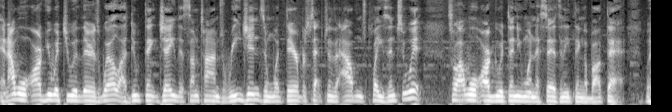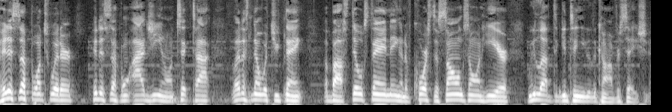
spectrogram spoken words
And I won't argue with you there as well. I do think, Jay, that sometimes regions and what their perceptions of albums plays into it. So I won't argue with anyone that says anything about that. But hit us up on Twitter, hit us up on IG and on TikTok. Let us know what you think about Still Standing and, of course, the songs on here. We love to continue the conversation.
